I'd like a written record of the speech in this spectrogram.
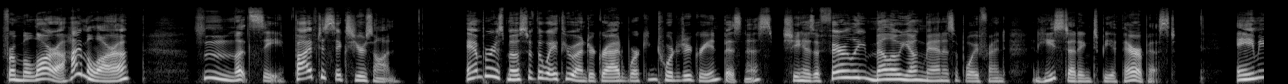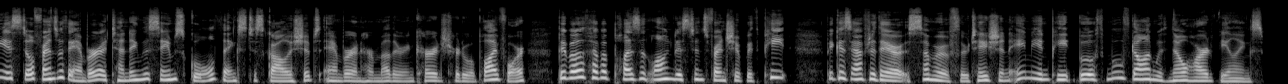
from Malaraa. Hi, Malaraa. Hmm, let's see. Five to six years on. Amber is most of the way through undergrad, working toward a degree in business. She has a fairly mellow young man as a boyfriend, and he's studying to be a therapist. Amy is still friends with Amber, attending the same school thanks to scholarships Amber and her mother encouraged her to apply for. They both have a pleasant long distance friendship with Pete because after their summer of flirtation, Amy and Pete both moved on with no hard feelings.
